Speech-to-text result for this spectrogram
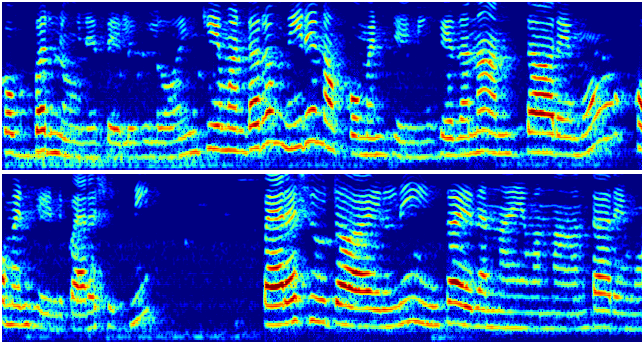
కొబ్బరి నూనె తెలుగులో. ఇంకేమంటారో? మీరే నాకు కామెంట్ చేయండి. ఇంకేదన్నా అంటారేమో కామెంట్ చేయండి పారాషూట్ని. పారాషూట్ ఆయిల్ని ఇంకా ఏదన్నా ఏమన్నా అంటారేమో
